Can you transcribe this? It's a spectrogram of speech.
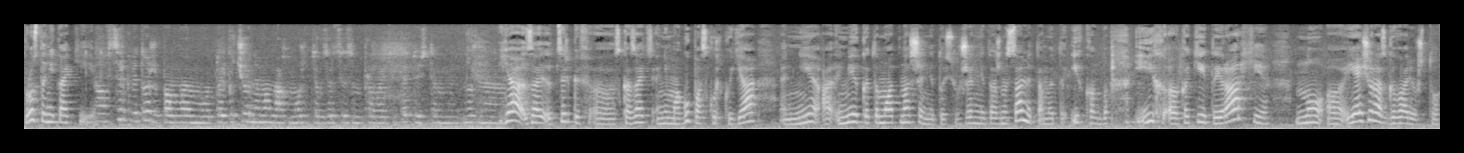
просто никакие. Ну, а в церкви тоже, по-моему, только черный монах может экзорцизм проводить, да? То есть там нужно... Я за церковь э, сказать не могу, поскольку я не а, имею к этому отношения отношения, то есть уже не должны сами, там это их как бы, их э, какие-то иерархии, но э, я еще раз говорю, что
